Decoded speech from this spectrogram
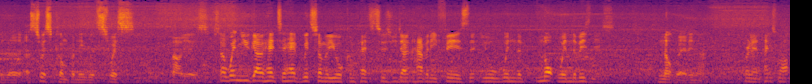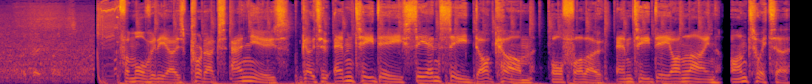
with a, a Swiss company with Swiss values. So when you go head to head with some of your competitors, you don't have any fears that you'll win the not win the business. Not really, no. Brilliant, thanks, Mark. Okay, thanks. For more videos, products, and news, go to mtdcnc.com or follow MTD Online on Twitter.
